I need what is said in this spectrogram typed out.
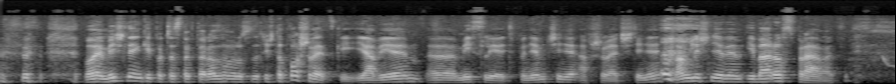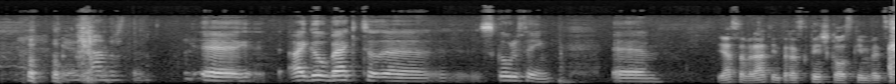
Moje myšlienky počas tohto rozhovoru sú totiž to po švedsky. Ja viem uh, myslieť v nemčine a v švedštine. V angličtine viem iba rozprávať. uh, I go back to the school thing. Um, ja sa vrátim teraz k tým školským veciam.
